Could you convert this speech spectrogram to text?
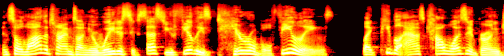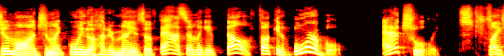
And so a lot of the times on your way to success, you feel these terrible feelings. Like people ask, how was it growing gym launch and like going to 100 million so fast? I'm like, it felt fucking horrible. Actually, like,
